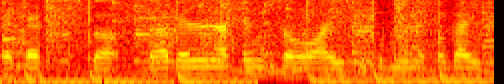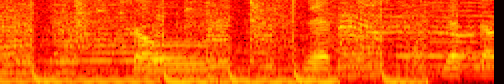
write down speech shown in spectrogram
Tapos, ba baga na natin. So, ayusin ko muna to guys. So, next. Let the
